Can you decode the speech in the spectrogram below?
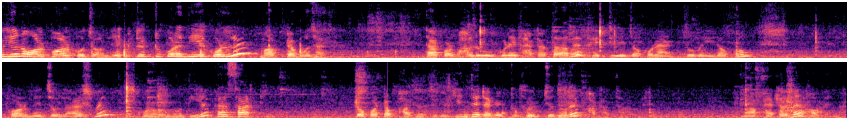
ওই জন্য অল্প অল্প জল, একটু একটু করে দিয়ে করলে মাপটা বোঝা যায়। তারপর ভালো করে ফেটাতে হবে, ফেটিয়ে যখন একদম এইরকম ফর্মে চলে আসবে, তখন ওগুলো দিয়ে ব্যাস আর কি। টপাটা ভাজা যাবে। কিন্তু এটাকে একটু ধৈর্য ধরে ফাটাতে হবে। না ফেটালে হবে না।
